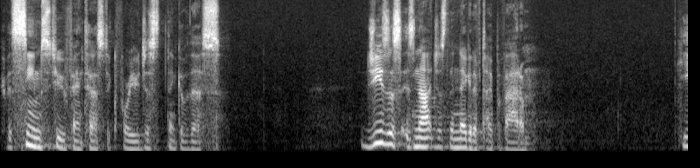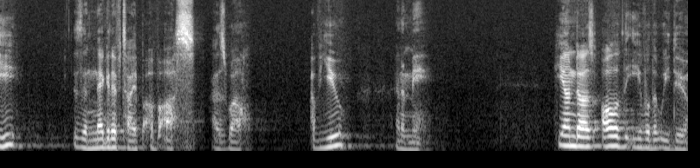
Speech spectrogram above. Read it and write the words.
If it seems too fantastic for you, just think of this Jesus is not just the negative type of Adam, he is the negative type of us as well, of you and of me. He undoes all of the evil that we do,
